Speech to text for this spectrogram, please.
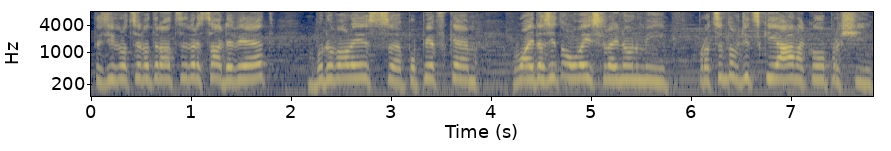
kteří v roce 1999 budovali s popěvkem Why does it always rain on me? Proč jsem to vždycky já, na koho prší?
